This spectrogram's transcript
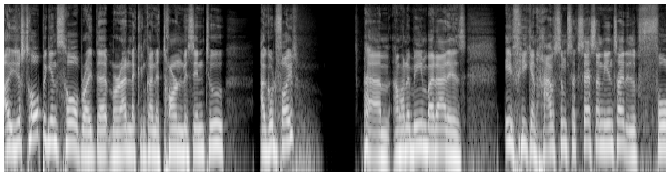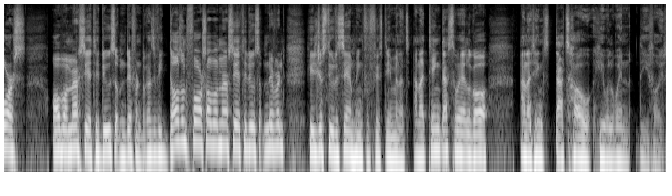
I just hope against hope, right, that Miranda can kind of turn this into a good fight. Um, and what I mean by that is, if he can have some success on the inside, it'll force Aubin Mercier to do something different. Because if he doesn't force Aubin Mercier to do something different, he'll just do the same thing for 15 minutes. And I think that's the way it'll go. And I think that's how he will win the fight.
